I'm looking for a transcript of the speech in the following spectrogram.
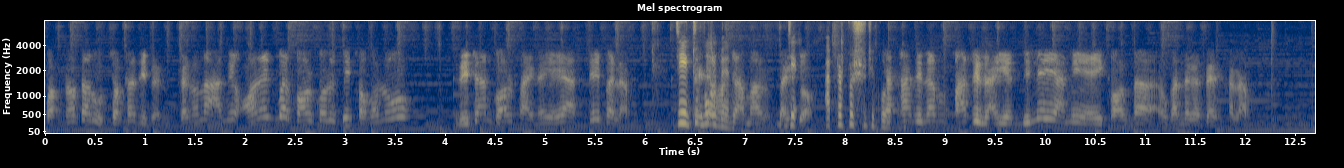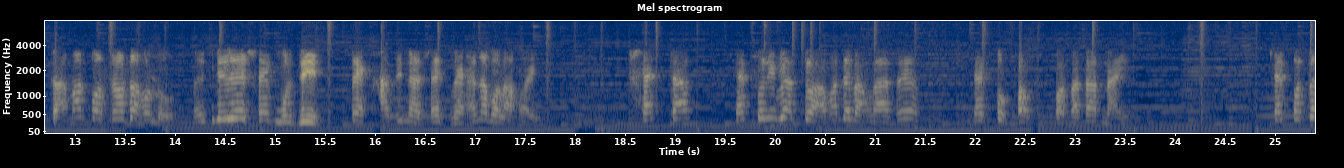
প্রশ্নটার উত্তরটা দিবেন। কেননা আমি অনেকবার কল করেছি তখনও রিটার্ন কল পাই নাই এই আজকেই পেলাম। জি একটু বলবেন। আমার আপনার প্রশ্নটি দেখা দিলাম পাঁচই রাইয়ের দিনেই আমি এই কলটা ওখান থেকে দেখছিলাম তা আমার প্রশ্নটা হলো শেখ মুজিব শেখ হাসিনা শেখ রেহানা বলা হয়। শেখটা শেখ পরিবার তো আমাদের বাংলাদেশে শেখ কথাটা নাই। শেখ কথা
